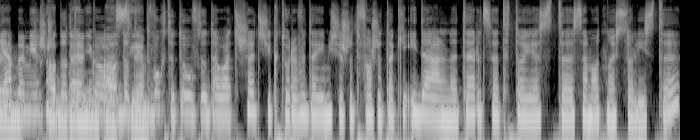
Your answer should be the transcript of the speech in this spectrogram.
ja bym jeszcze do, tego, do tych dwóch tytułów dodała trzeci, który wydaje mi się, że tworzy taki idealny tercet, to jest e, Samotność solisty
